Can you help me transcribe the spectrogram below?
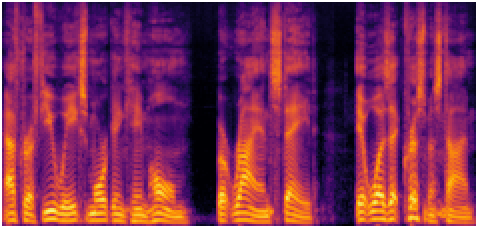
After a few weeks, Morgan came home, but Ryan stayed. It was at Christmas time.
